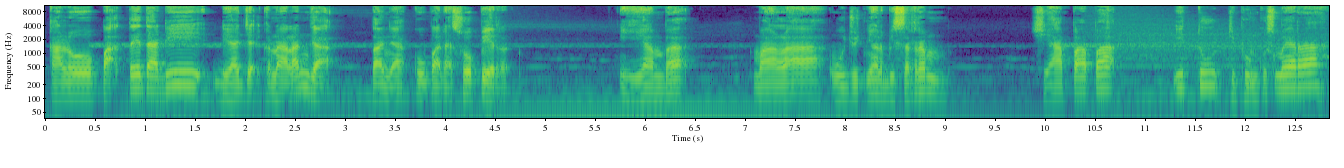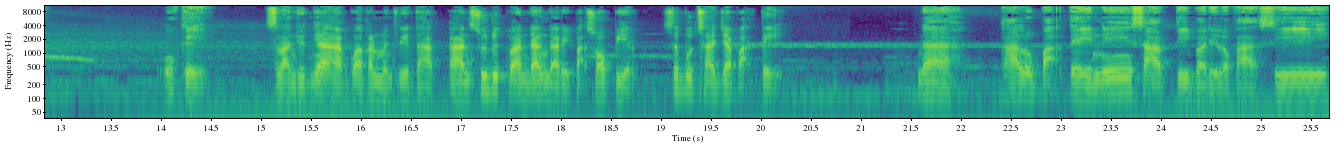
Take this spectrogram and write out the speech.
Kalau Pak T tadi diajak kenalan nggak? Tanyaku pada sopir. Iya mbak, malah wujudnya lebih serem. Siapa pak? Itu dibungkus merah. Oke, selanjutnya aku akan menceritakan sudut pandang dari Pak Sopir. Sebut saja Pak T. Nah, kalau Pak T ini saat tiba di lokasi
